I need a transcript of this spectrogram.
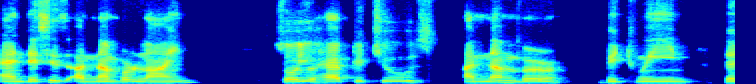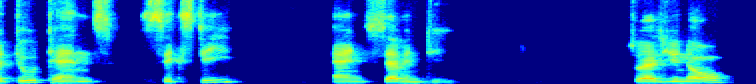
and this is a number line. So you have to choose a number between the two tens, 60 and 70. So as you know,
